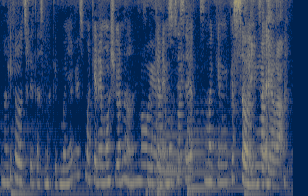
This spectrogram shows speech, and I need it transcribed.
nanti kalau cerita semakin banyak ini semakin emosional Oh, iya, semakin nanti emosi semakin- saya semakin kesel nih saya ya Kak.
